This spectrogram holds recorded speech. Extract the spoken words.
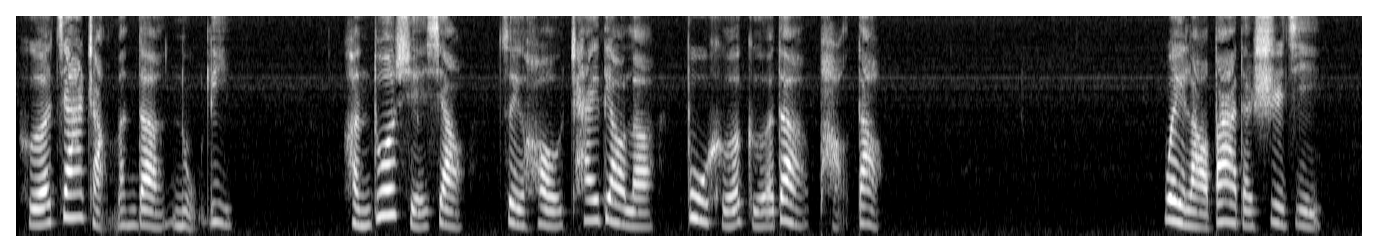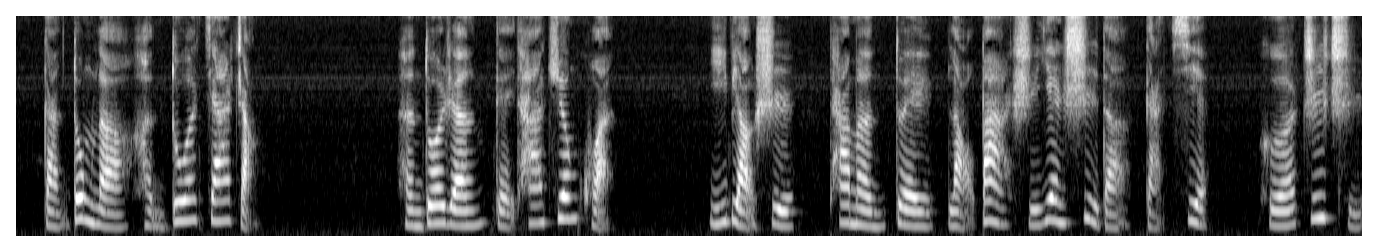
和家长们的努力，很多学校最后拆掉了不合格的跑道。魏老爸的事迹感动了很多家长，很多人给他捐款，以表示他们对老爸实验室的感谢和支持。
